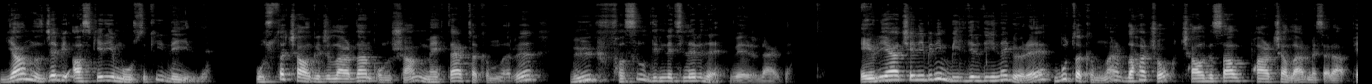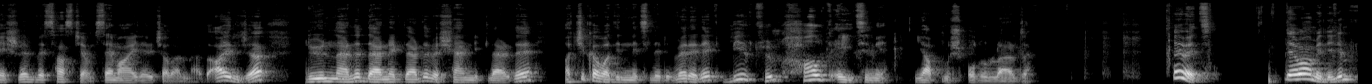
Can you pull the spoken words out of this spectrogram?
yalnızca bir askeri musiki değildi. Usta çalgıcılardan oluşan mehter takımları büyük fasıl dinletileri de verirlerdi. Evliya Çelebi'nin bildirdiğine göre bu takımlar daha çok çalgısal parçalar mesela peşrev ve saz semaileri çalarlardı. Ayrıca düğünlerde, derneklerde ve şenliklerde açık hava dinletileri vererek bir tür halk eğitimi yapmış olurlardı. Evet, devam edelim.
